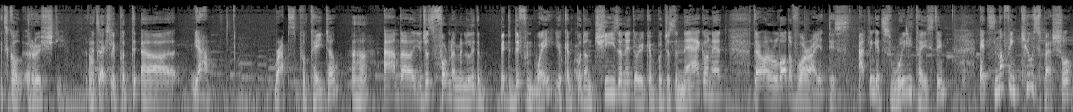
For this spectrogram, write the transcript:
It's called rösti. It's actually pot- uh, yeah, wraps potato, Uh-huh. and uh, you just form them in a little bit different way. You can put on cheese on it, or you can put just an egg on it. There are a lot of varieties. I think it's really tasty. It's nothing too special,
